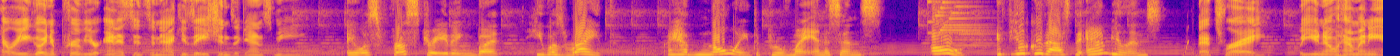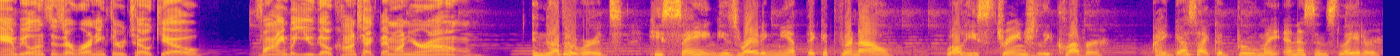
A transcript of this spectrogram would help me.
How are you going to prove your innocence and accusations against me? It was frustrating, but he was right. I had no way to prove my innocence. Oh, if you could ask the ambulance. That's right. But you know how many ambulances are running through Tokyo? Fine, but you go contact them on your own. In other words, he's saying he's writing me a ticket for now. Well, he's strangely clever. I guess I could prove my innocence later.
